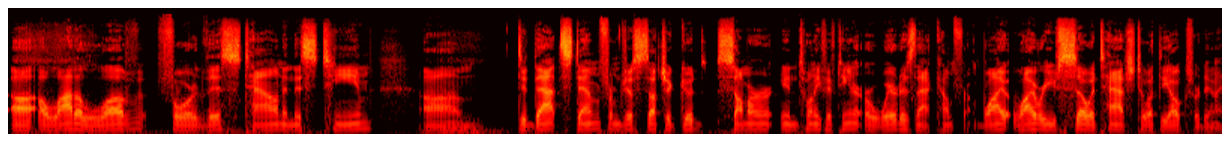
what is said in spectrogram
uh, a lot of love for this town and this team. Um, did that stem from just such a good summer in 2015, or, or where does that come from? Why why were you so attached to what the Elks were doing?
